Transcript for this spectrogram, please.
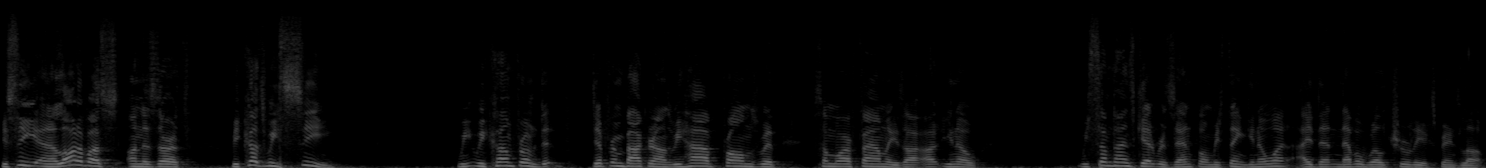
You see, and a lot of us on this earth, because we see, we, we come from di- different backgrounds. We have problems with some of our families. Our, our, you know, we sometimes get resentful and we think, you know what, I never will truly experience love.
